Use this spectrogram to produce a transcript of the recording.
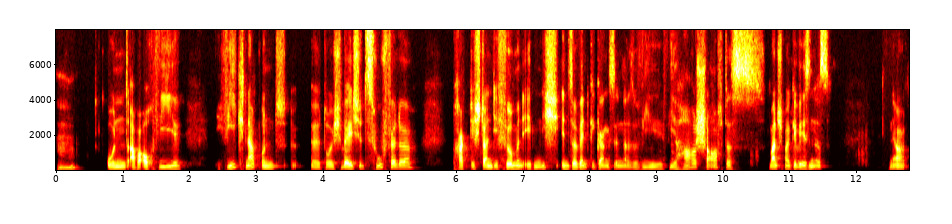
Mhm und aber auch wie, wie knapp und äh, durch welche Zufälle praktisch dann die Firmen eben nicht insolvent gegangen sind. Also wie, wie haarscharf das manchmal gewesen ist. Ja,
